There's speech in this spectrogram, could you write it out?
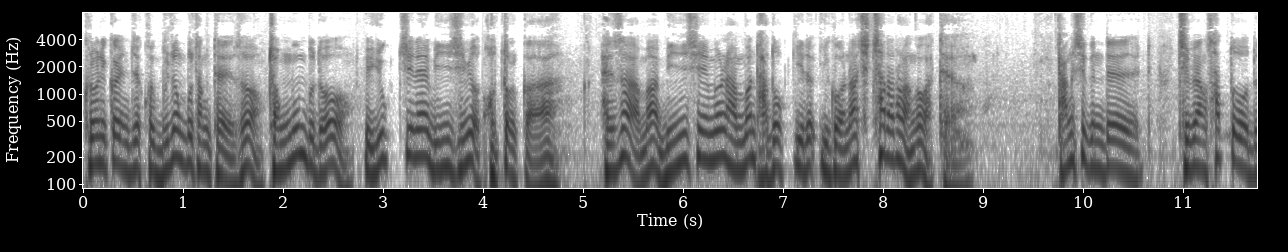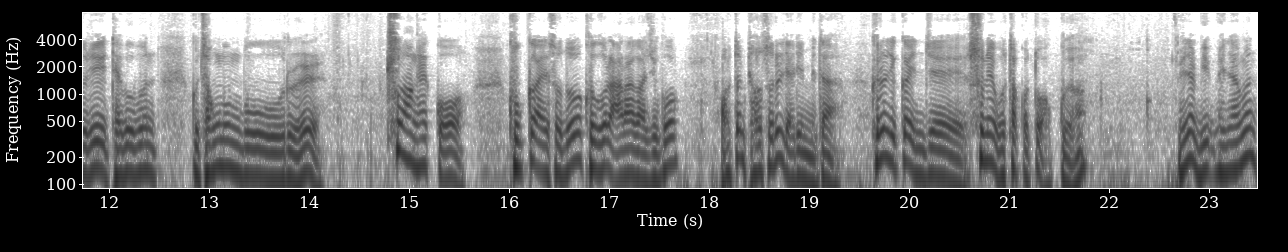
그러니까 이제 거의 무정부 상태에서 정문부도 육진의 민심이 어떨까 해서 아마 민심을 한번 다독이거나 시찰하러 간 것 같아요. 당시 근데 지방 사또들이 대부분 그 정문부를 추앙했고 국가에서도 그걸 알아가지고 어떤 벼슬을 내립니다. 그러니까 이제 순회 못할 것도 없고요. 왜냐면, 왜냐면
